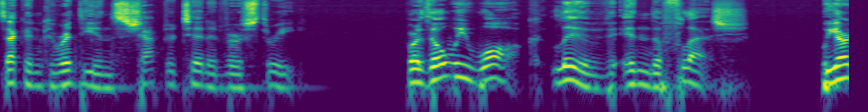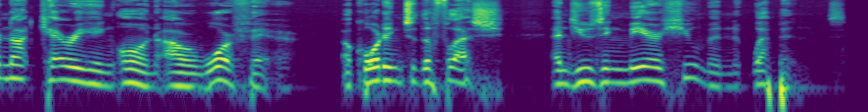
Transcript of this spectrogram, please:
2 Corinthians chapter 10 and verse 3. For though we walk, live in the flesh, We are not carrying on our warfare according to the flesh and using mere human weapons.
